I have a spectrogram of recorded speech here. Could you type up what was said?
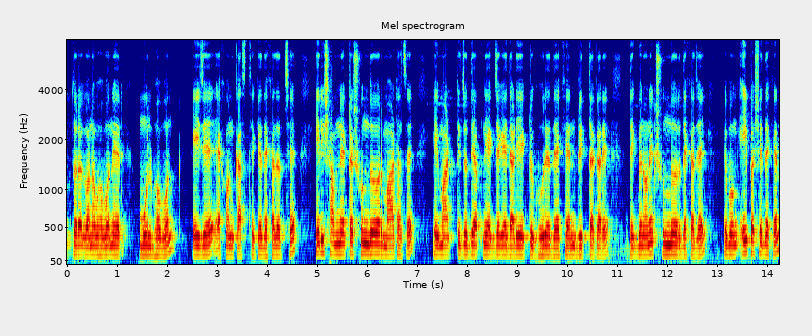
উত্তরা গণভবনের মূল ভবন। এই যে এখন কাছ থেকে দেখা যাচ্ছে, এরই সামনে একটা সুন্দর মাঠ আছে। এই মাঠটি যদি আপনি এক জায়গায় দাঁড়িয়ে একটু ঘুরে দেখেন বৃত্তাকারে, দেখবেন অনেক সুন্দর দেখা যায়। এবং এই পাশে দেখেন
